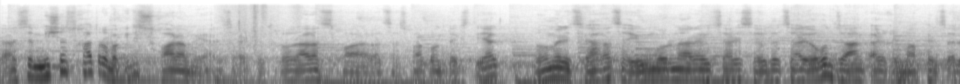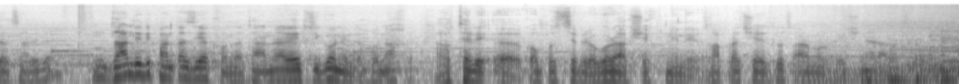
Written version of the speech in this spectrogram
და ასე მიშას ხატრობა კიდე სხვა რამე არის საერთოდ ხო? რაღაც სხვა რაღაცა სხვა კონტექსტი აქვს რომელიც რაღაცა იუმორნარავიც არის სევდაც არის ოღონდ ძალიან კაი ღმაფერწერაც არის და ძალიან დიდი ფანტაზია ქონდა თან რა ეფს იგონებდა ხო ნახე. რაღაც თელი კომპოზიციები როგორ აქვს შექმნილი რა აპრატ შეეძლო წარმოგეჩინა რაღაცა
